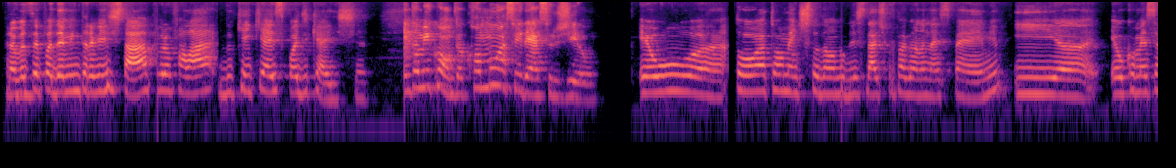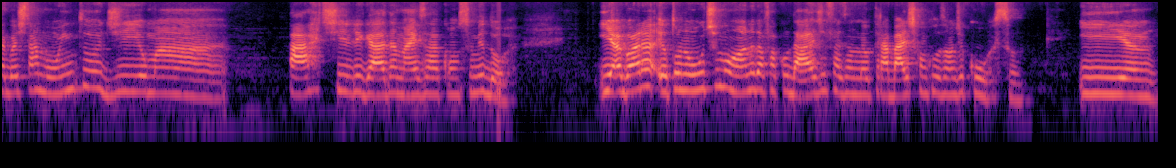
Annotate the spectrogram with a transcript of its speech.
para você poder me entrevistar para eu falar do que, que é esse podcast. Então me conta, como a sua ideia surgiu? Eu estou uh, atualmente estudando publicidade e propaganda na SPM e uh, eu comecei a gostar muito de uma parte ligada mais a consumidor. E agora eu estou no último ano da faculdade fazendo meu trabalho de conclusão de curso. E uh,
